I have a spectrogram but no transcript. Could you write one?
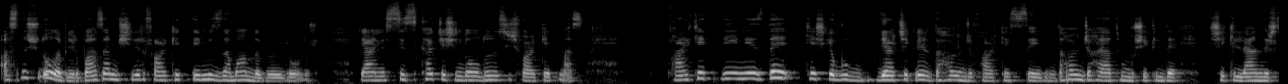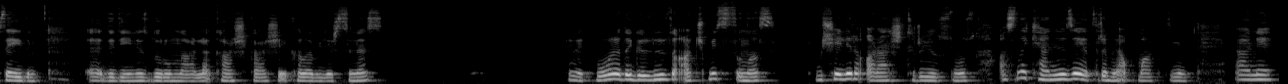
Aslında şu da olabilir. Bazen bir şeyleri fark ettiğimiz zaman da böyle olur. Yani siz kaç yaşında olduğunuz hiç fark etmez fark ettiğinizde keşke bu gerçekleri daha önce fark etseydim. Daha önce hayatımı bu şekilde şekillendirseydim e, dediğiniz durumlarla karşı karşıya kalabilirsiniz. Evet bu arada gözünüzü açmışsınız. Bir şeyleri araştırıyorsunuz. Aslında kendinize yatırım yapmak diyeyim. Yani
